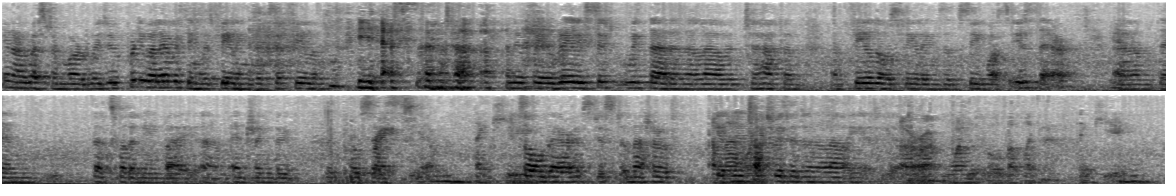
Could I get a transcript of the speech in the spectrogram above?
in our Western world we do pretty well everything with feelings except feel them. yes. and, uh, and, if we really sit with that and allow it to happen and feel those feelings and see what is there, yeah. um, then that's what I mean by um, entering the, the process. Right. Yeah. Thank you. It's all there. It's just a matter of getting allowing in touch with it and allowing it. Yeah. All right. Wonderful. Lovely. Thank you. Mm-hmm.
